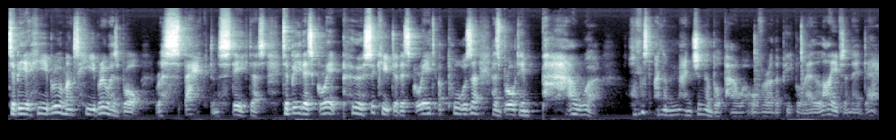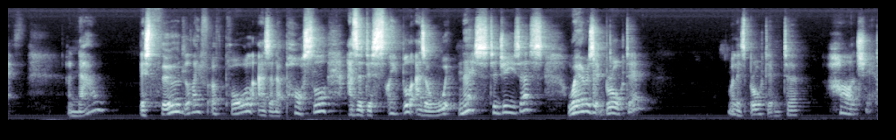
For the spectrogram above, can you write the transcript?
To be a Hebrew amongst Hebrew has brought respect and status. To be this great persecutor, this great opposer, has brought him power, almost unimaginable power over other people, their lives and their death. And now, this third life of Paul as an apostle, as a disciple, as a witness to Jesus, where has it brought him? Well, it's brought him to hardship.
